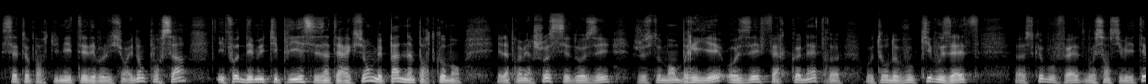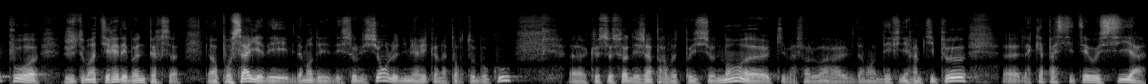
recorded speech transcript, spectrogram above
cette opportunité d'évolution. Et donc pour ça, il faut démultiplier ces interactions, mais pas n'importe comment. Et la première chose, c'est d'oser justement briller, oser faire connaître autour de vous qui vous êtes, euh, ce que vous faites, vos sensibilités, pour euh, justement attirer des bonnes personnes. Alors pour ça, il y a évidemment des, solutions. Le numérique en apporte beaucoup, euh, que ce soit déjà par votre positionnement, qu'il va falloir évidemment définir un petit peu, la capacité aussi à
